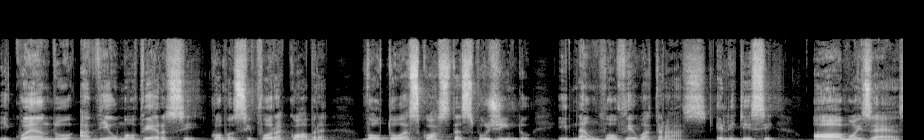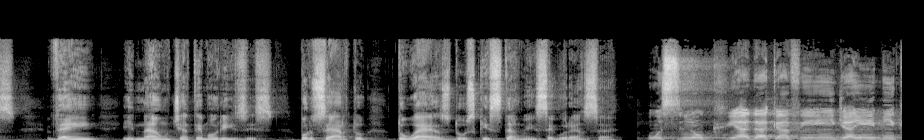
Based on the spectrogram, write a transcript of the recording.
E quando a viu mover-se, como se fora cobra, voltou as costas fugindo e não volveu atrás. Ele disse: Ó Moisés, vem e não te atemorizes. Por certo, tu és dos que estão em segurança. اسلك يدك في جيبك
